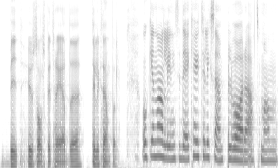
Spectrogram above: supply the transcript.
bit- hushållsbiträde till exempel. Och en anledning till det kan ju till exempel vara att man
